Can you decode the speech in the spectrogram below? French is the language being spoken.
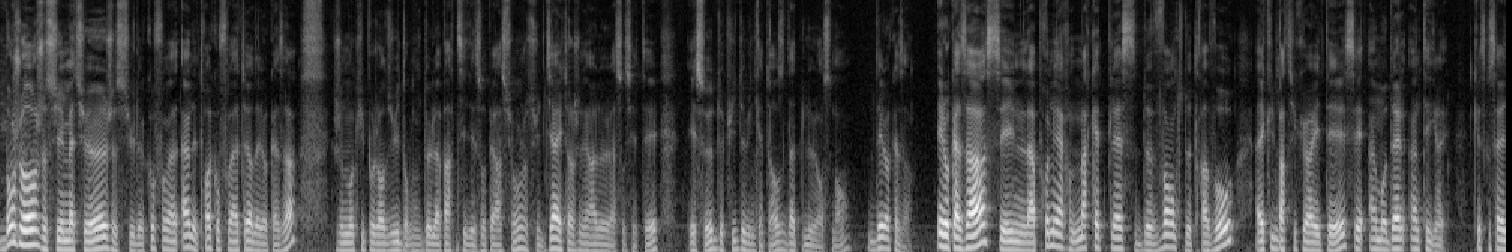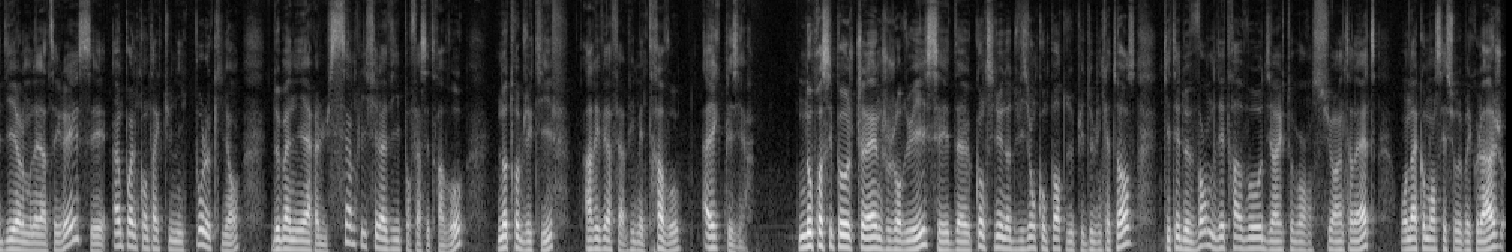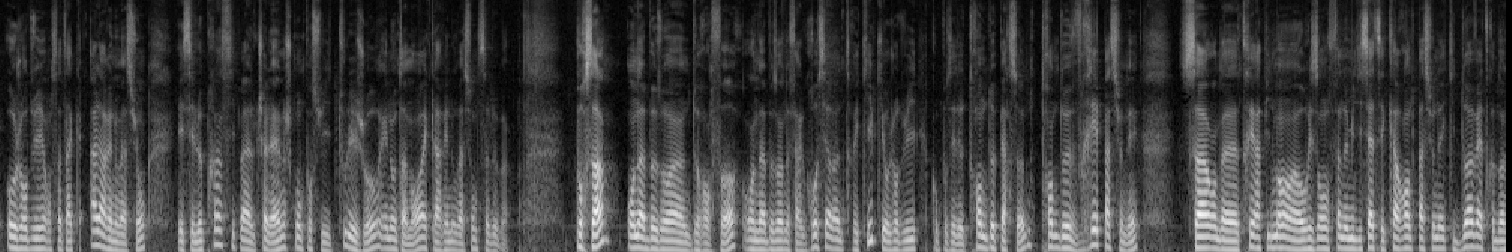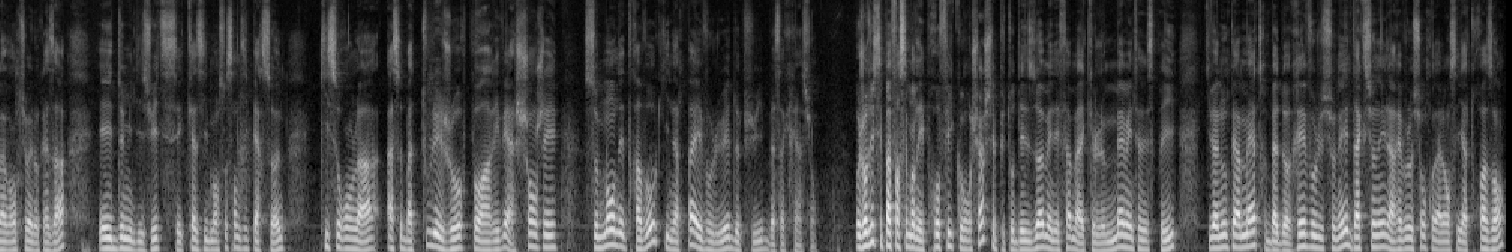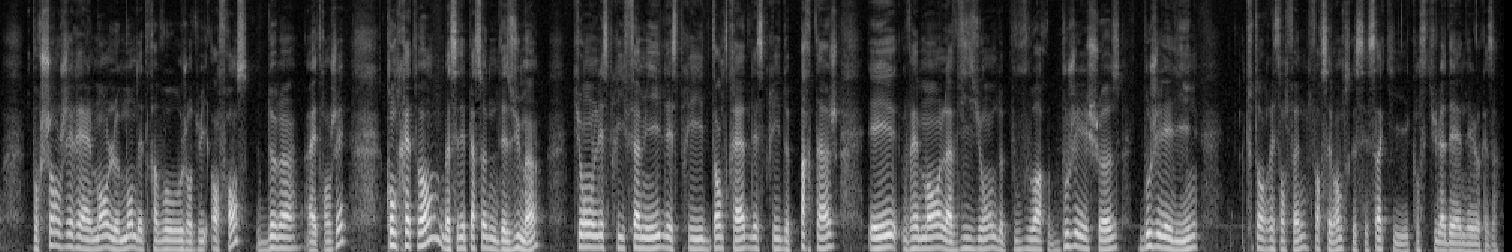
Bonjour, je suis Mathieu, je suis un des trois cofondateurs d'Elocasa. Je m'occupe aujourd'hui donc de la partie des opérations, je suis directeur général de la société et ce depuis 2014, date de lancement d'Elocasa. Elocasa, c'est la première marketplace de vente de travaux avec une particularité, c'est un modèle intégré. Qu'est-ce que ça veut dire le modèle intégré? C'est un point de contact unique pour le client de manière à lui simplifier la vie pour faire ses travaux. Notre objectif, arriver à faire rimer travaux avec plaisir. Nos principaux challenges aujourd'hui, c'est de continuer notre vision qu'on porte depuis 2014, qui était de vendre des travaux directement sur Internet. On a commencé sur le bricolage, aujourd'hui on s'attaque à la rénovation et c'est le principal challenge qu'on poursuit tous les jours et notamment avec la rénovation de salle de bain. Pour ça, on a besoin de renforts, on a besoin de faire grossir notre équipe qui est aujourd'hui composée de 32 personnes, 32 vrais passionnés ça, on a très rapidement, à horizon fin 2017, c'est 40 passionnés qui doivent être dans l'aventure et l'Ocasa. Et 2018, c'est quasiment 70 personnes qui seront là à se battre tous les jours pour arriver à changer ce monde des travaux qui n'a pas évolué depuis bah, sa création. Aujourd'hui, ce n'est pas forcément des profils qu'on recherche, c'est plutôt des hommes et des femmes avec le même état d'esprit qui va nous permettre bah, de révolutionner, d'actionner la révolution qu'on a lancée il y a trois ans pour changer réellement le monde des travaux aujourd'hui en France, demain à l'étranger. Concrètement, bah, c'est des personnes, des humains, qui ont l'esprit famille, l'esprit d'entraide, l'esprit de partage et vraiment la vision de pouvoir bouger les choses, bouger les lignes, tout en restant fun, forcément, parce que c'est ça qui constitue l'ADN des Locasa.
